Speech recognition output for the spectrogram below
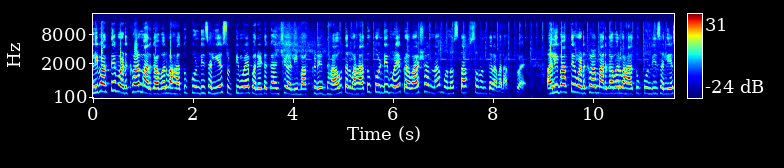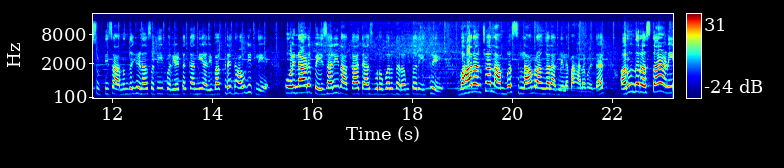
अलिबाग ते वडखळ मार्गावर वाहतूक कोंडी झाली आहे. सुट्टीमुळे पर्यटकांची अलिबागकडे धाव तर वाहतूक कोंडीमुळे प्रवाशांना मनस्ताप सहन करावा लागतोय. अलिबाग ते वडखळ मार्गावर वाहतूक कोंडी झाली आहे. सुट्टीचा आनंद घेण्यासाठी पर्यटकांनी अलिबागकडे धाव घेतली आहे. कोयनाड पेझारी नाका त्याचबरोबर धरमतर इथे वाहनांच्या लांबच लांब रांगा लागलेल्या पाहायला मिळत आहेत. अरुंद रस्ता आणि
